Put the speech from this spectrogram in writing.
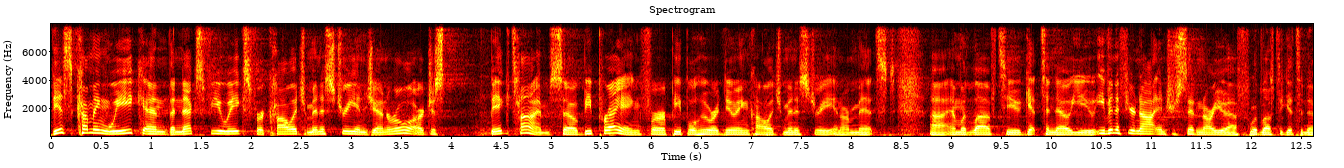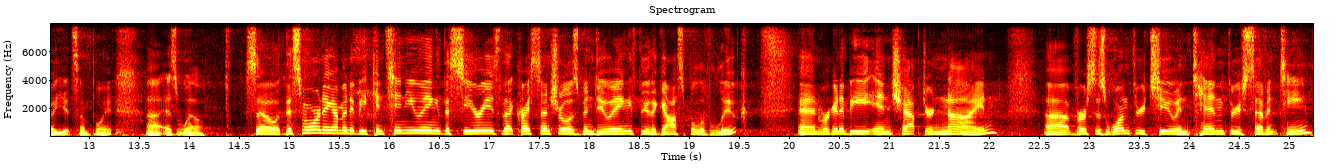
this coming week and the next few weeks for college ministry in general are just just big time. So be praying for people who are doing college ministry in our midst uh, and would love to get to know you. Even if you're not interested in RUF, would love to get to know you at some point uh, as well. So, this morning I'm going to be continuing the series that Christ Central has been doing through the Gospel of Luke. And we're going to be in chapter 9, uh, verses 1 through 2 and 10 through 17.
